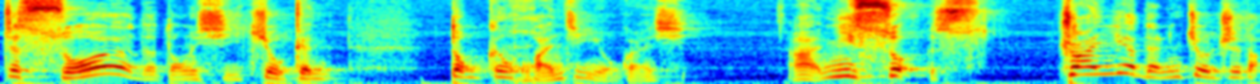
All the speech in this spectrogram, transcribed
这所有的东西就跟都跟环境有关系。啊，你所专业的人就知道，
